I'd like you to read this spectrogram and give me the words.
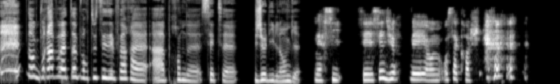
Donc bravo à toi pour tous tes efforts à, apprendre cette euh, jolie langue. Merci. C'est dur, mais on, s'accroche.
